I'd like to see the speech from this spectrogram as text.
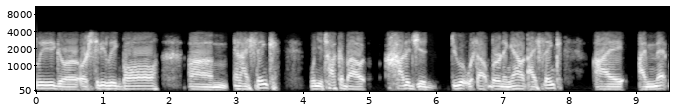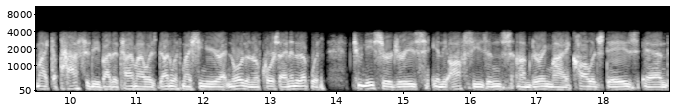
league or, or city league ball. Um, and I think when you talk about how did you do it without burning out, I think I I met my capacity by the time I was done with my senior year at Northern. Of course, I ended up with two knee surgeries in the off seasons um, during my college days, and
